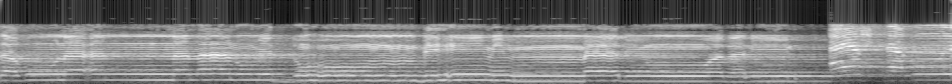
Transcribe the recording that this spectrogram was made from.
يحسبون أنما نمدهم به من مال وبنين أيحسبون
